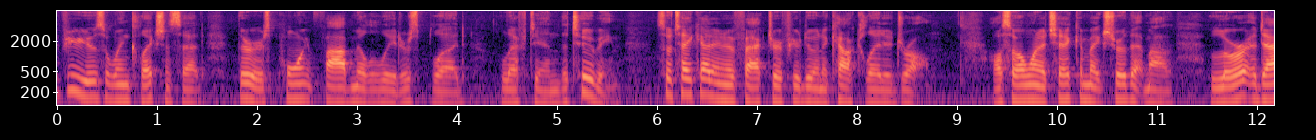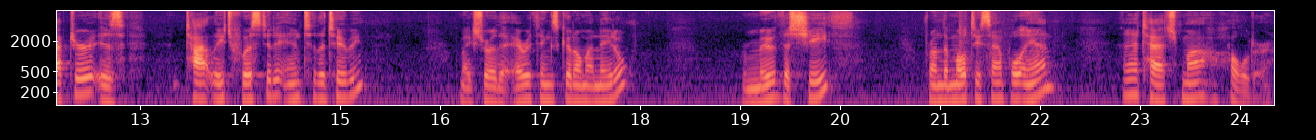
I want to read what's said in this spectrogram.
if you use a wing collection set, there is 0.5 milliliters blood left in the tubing. So take that into factor if you're doing a calculated draw. Also, I want to check and make sure that my Luer adapter is tightly twisted into the tubing. Make sure that everything's good on my needle. Remove the sheath from the multi-sample end and attach my holder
